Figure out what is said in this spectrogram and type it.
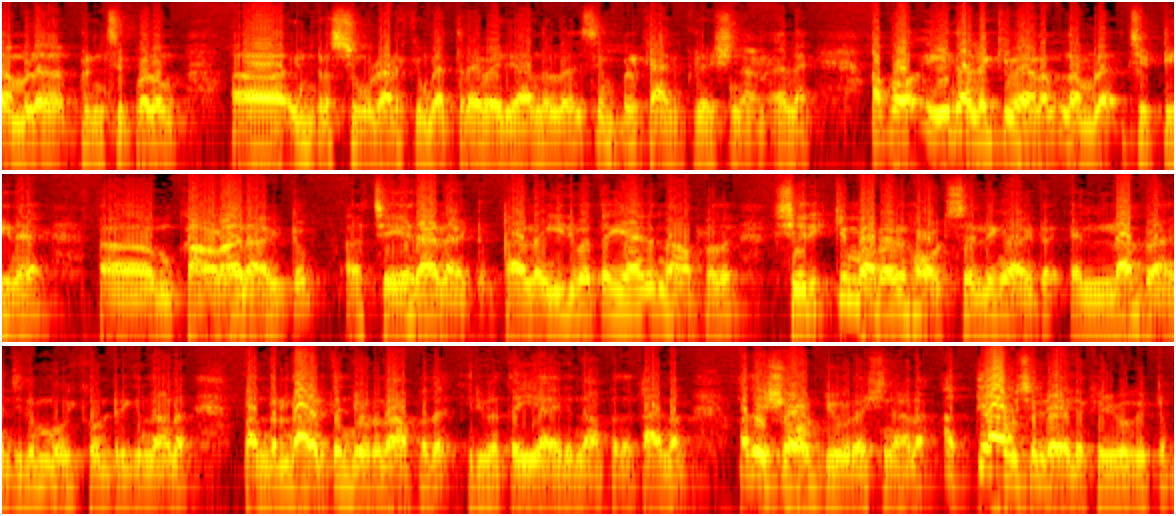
നമ്മൾ പ്രിൻസിപ്പളും ഇൻട്രസ്റ്റും കൂടെ അടയ്ക്കുമ്പോൾ എത്ര വരിക എന്നുള്ളത് സിമ്പിൾ കാൽക്കുലേഷൻ ആണ് അല്ലേ? അപ്പോൾ ഈ നിലയ്ക്ക് വേണം നമ്മൾ ചിട്ടീനെ കാണാനായിട്ടും ചേരാനായിട്ടും. കാരണം ഈ ഇരുപത്തയ്യായിരം നാൽപ്പത് ശരിക്കും പറഞ്ഞ ഹോട്ട് സെല്ലിംഗ് ആയിട്ട് എല്ലാ ബ്രാഞ്ചിലും പോയിക്കൊണ്ടിരിക്കുന്നതാണ് പന്ത്രണ്ടായിരത്തി അഞ്ഞൂറ് നാൽപ്പത് ഇരുപത്തയ്യായിരം നാൽപ്പത് കാരണം അത് ഷോർട്ട് ഡ്യൂറേഷനാണ് അത്യാവശ്യം ലേലക്കിഴിവ് കിട്ടും.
